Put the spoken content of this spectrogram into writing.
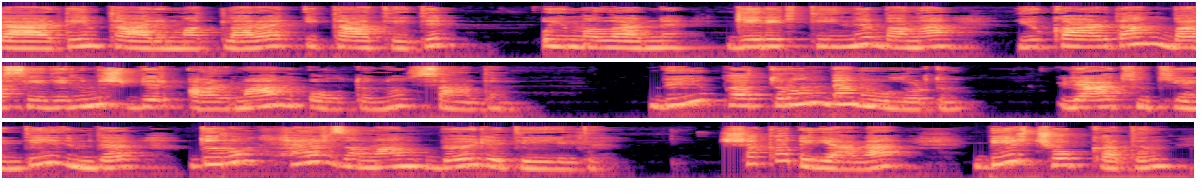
verdiğim talimatlara itaat edip uymalarını gerektiğini bana yukarıdan bahsedilmiş bir armağan olduğunu sandım. Büyük patron ben olurdum. Lakin kendi evimde durum her zaman böyle değildi. Şaka bir yana birçok kadın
